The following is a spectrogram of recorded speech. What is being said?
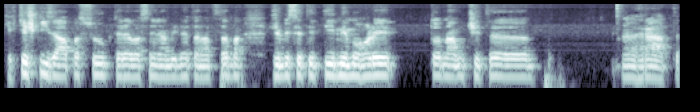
těch těžkých zápasů, které vlastně nabídne ta nadstavba, že by se ty týmy mohly to naučit eh, hrát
